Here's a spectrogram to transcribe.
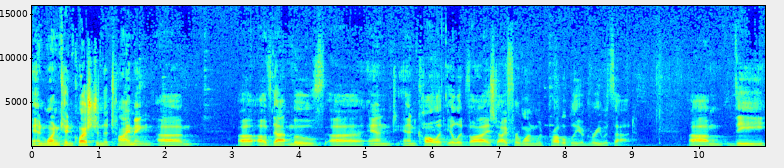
And one can question the timing um, uh, of that move uh, and, and call it ill advised. I, for one, would probably agree with that. Um, the,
